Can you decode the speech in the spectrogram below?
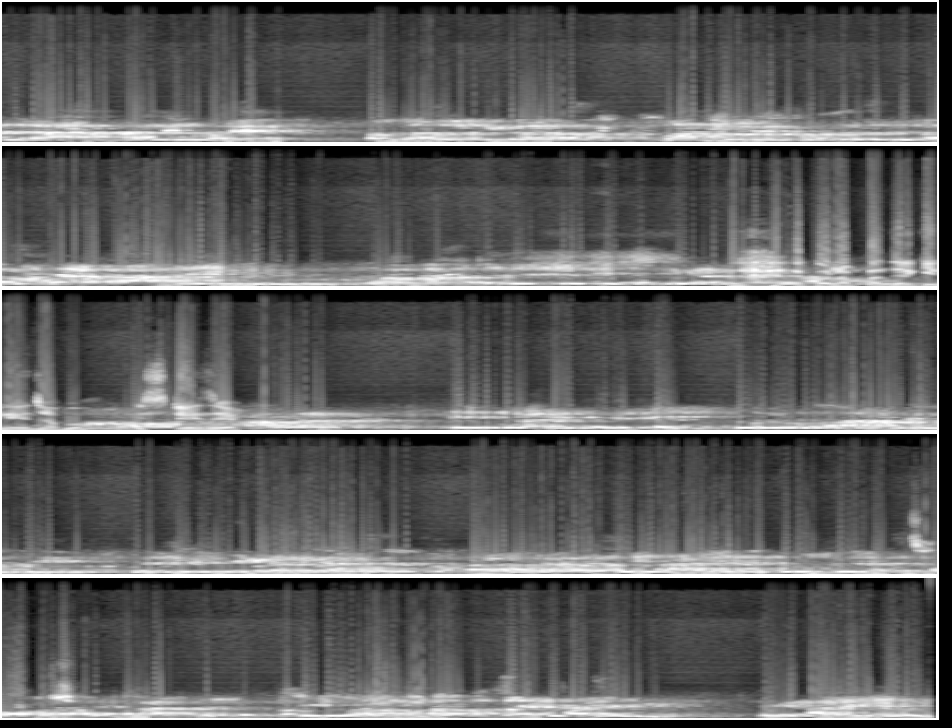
আল্লাহ কবুল করুন। এখন আপনাদেরকে নিয়ে যাব স্টেজে আদায় করি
